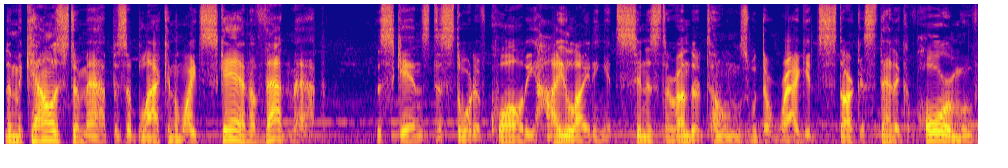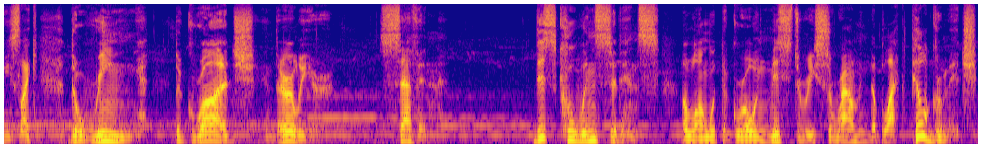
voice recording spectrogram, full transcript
The McAllister map is a black and white scan of that map, the scan's distortive quality highlighting its sinister undertones with the ragged, stark aesthetic of horror movies like The Ring, The Grudge, and earlier, Seven. This coincidence, along with the growing mystery surrounding the Black Pilgrimage,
